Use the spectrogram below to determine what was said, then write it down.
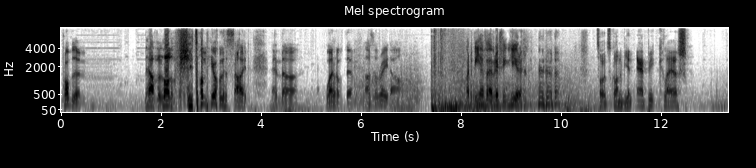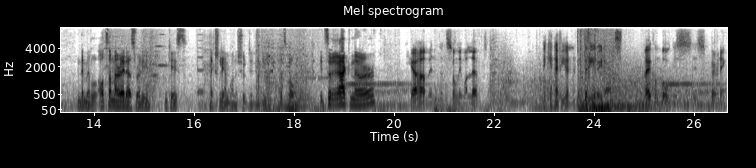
Problem. They have a lot of shit on the other side, and uh, one of them has a radar. But we have everything here. so it's gonna be an epic clash. In the middle. Also my radar's ready, in case. Actually, I'm gonna shoot the DD. Let's go. It's Ragnar! Yeah, I mean that's only one left. I can have even three radars. Mecklenburg is is burning.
